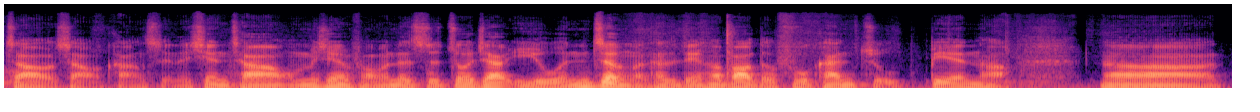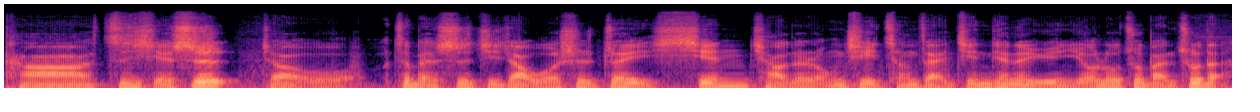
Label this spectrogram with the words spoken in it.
赵少康时间的现场。我们现在访问的是作家宇文正啊，他是联合报的副刊主编哈。那他自己写诗，叫我这本诗集叫《我是最纤巧的容器，承载今天的云》，由路出版出的。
